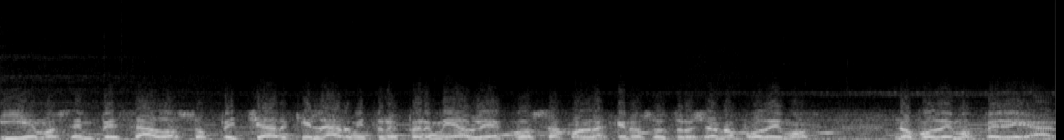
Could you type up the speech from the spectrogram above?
y hemos empezado a sospechar que el árbitro es permeable a cosas con las que nosotros ya no podemos, no podemos pelear.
